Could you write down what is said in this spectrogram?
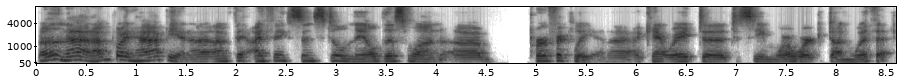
But other than that, I'm quite happy, and I, I, th- I think Cinestill nailed this one. Um, perfectly, and I, I can't wait to, to see more work done with it.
